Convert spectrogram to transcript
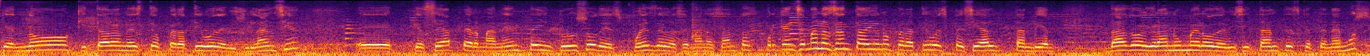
que no quitaran este operativo de vigilancia eh, que sea permanente incluso después de la Semana Santa, porque en Semana Santa hay un operativo especial también, dado el gran número de visitantes que tenemos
